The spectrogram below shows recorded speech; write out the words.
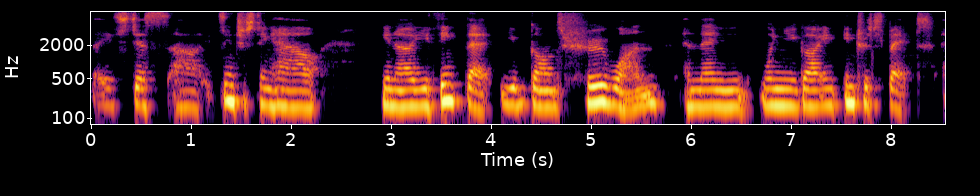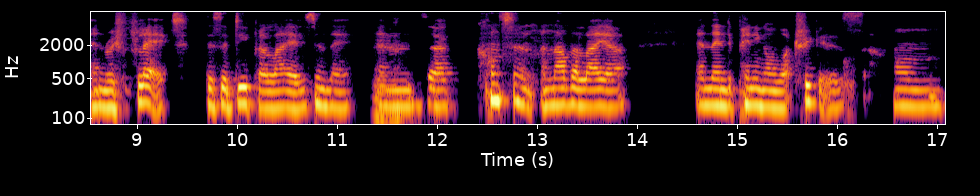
it's just, uh, it's interesting how you know, you think that you've gone through one and then when you go in, introspect and reflect, there's a deeper layer, isn't there? Yeah. And a constant another layer. And then depending on what triggers, um,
